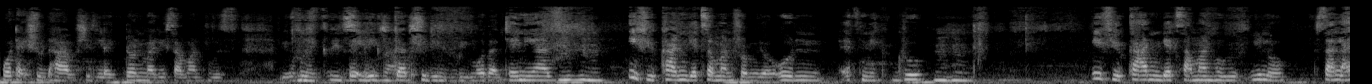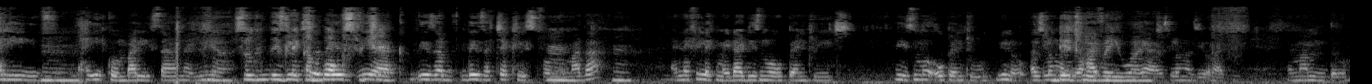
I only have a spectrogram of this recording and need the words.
what I should have. She's like, don't marry someone who's, who's Like the age that. gap shouldn't be more than ten years. Mm-hmm. If you can get someone from your own ethnic group, mm-hmm. if you can get someone who you know salary is mm-hmm. haiko mbali sana, you know, Yeah. So there's like a so box to yeah, check. There's a there's a checklist for my mother, and I feel like my dad is more open to it. He's more open to you know as long as you're happy. you want. Yeah, as long as you're happy. My mom though.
